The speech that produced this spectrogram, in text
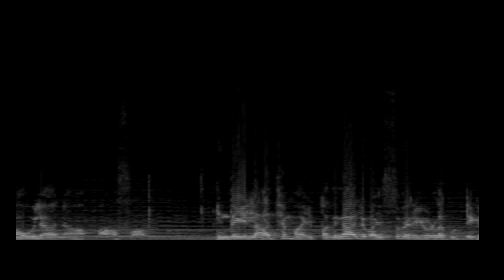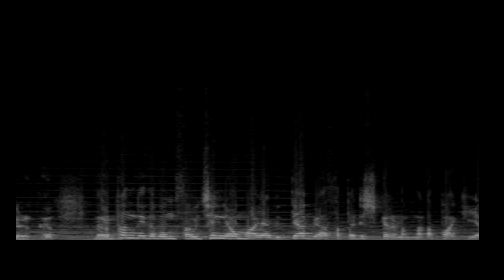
മൗലാന ആസാദ്. ഇന്ത്യയിൽ ആദ്യമായി പതിനാല് വയസ്സുവരെയുള്ള കുട്ടികൾക്ക് നിർബന്ധിതവും സൗജന്യവുമായ വിദ്യാഭ്യാസ പരിഷ്കരണം നടപ്പാക്കിയ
